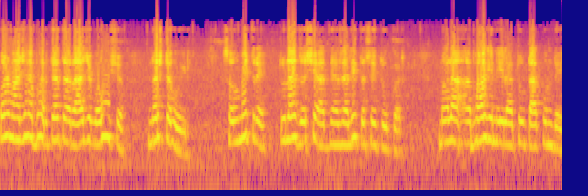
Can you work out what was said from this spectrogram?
पण माझ्या भरत्याचा राजवंश नष्ट होईल. सौमित्रे तुला जशी आज्ञा झाली तसे तू कर. मला अभागिनीला तू टाकून दे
